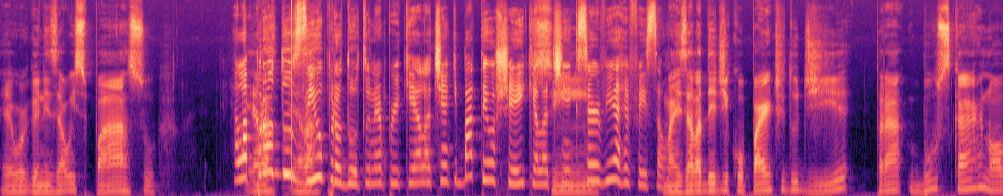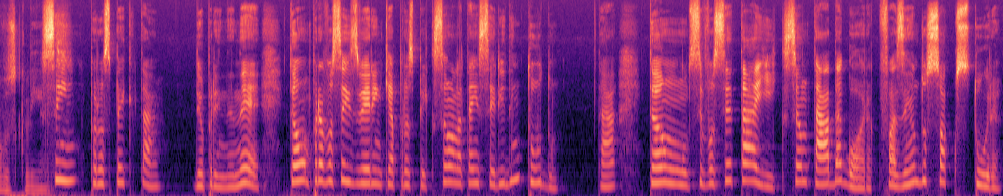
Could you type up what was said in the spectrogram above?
é, organizar o espaço, Ela, Ela- produziu ela- o produto, né? Porque ela tinha que bater o shake, ela tinha que Sim. servir a refeição. mas ela dedicou parte do dia para buscar novos clientes. Sim, prospectar. Deu para entender? Então, para vocês verem que a prospecção ela está inserida em tudo, tá? Então, se você está aí sentada agora, fazendo sua costura,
